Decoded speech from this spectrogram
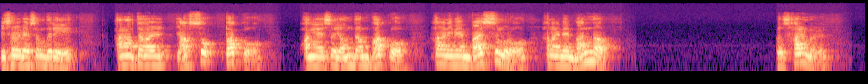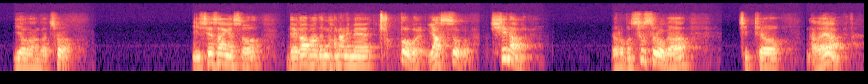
이스라엘 백성들이 가나안 땅을 약속받고 광야에서 연단받고 하나님의 말씀으로 하나님의 만나로 그 삶을 이어간 것처럼 이 세상에서 내가 받은 하나님의 축복을 약속을 신앙을 여러분 스스로가 지켜 나가야 합니다.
